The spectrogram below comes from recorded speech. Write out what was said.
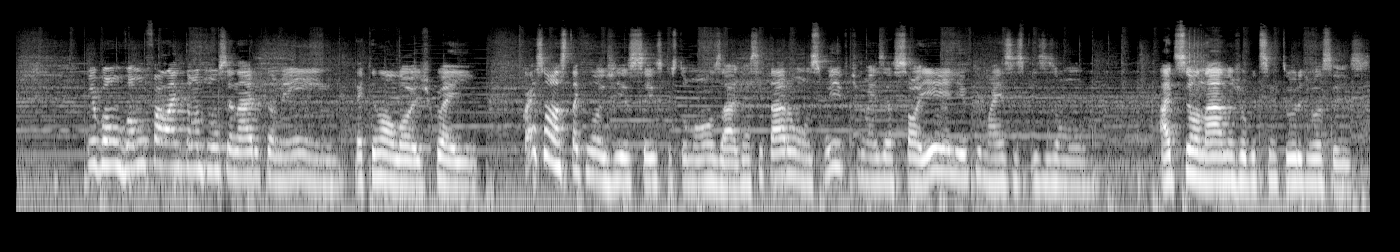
e bom, vamos falar então de um cenário também tecnológico aí. Quais são as tecnologias que vocês costumam usar? Já citaram o Swift, mas é só ele? O que mais vocês precisam adicionar no jogo de cintura de vocês?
